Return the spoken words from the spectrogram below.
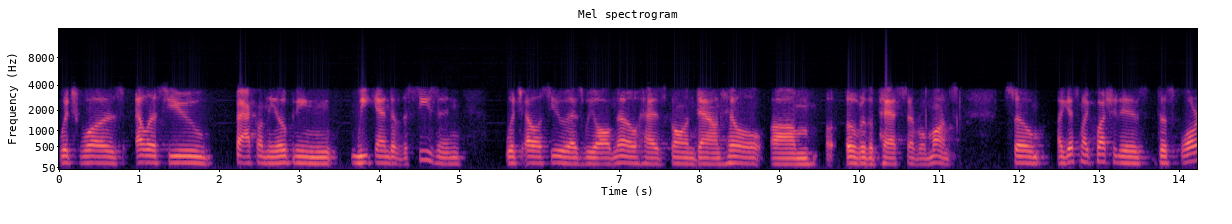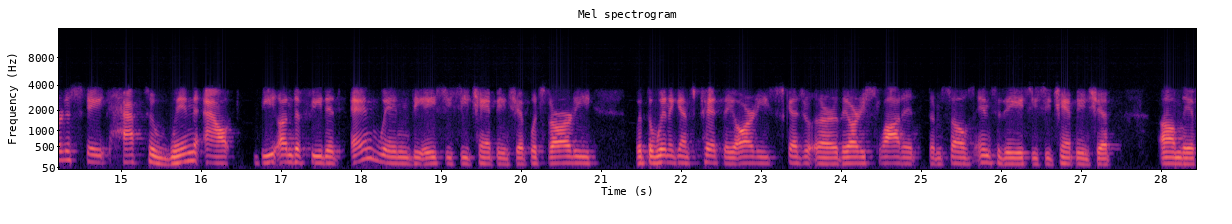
which was LSU back on the opening weekend of the season, which LSU, as we all know, has gone downhill um, over the past several months. So I guess my question is, does Florida State have to win out, be undefeated, and win the ACC championship, which they're already with the win against Pitt, they already scheduled or they already slotted themselves into the ACC championship. Um, they have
